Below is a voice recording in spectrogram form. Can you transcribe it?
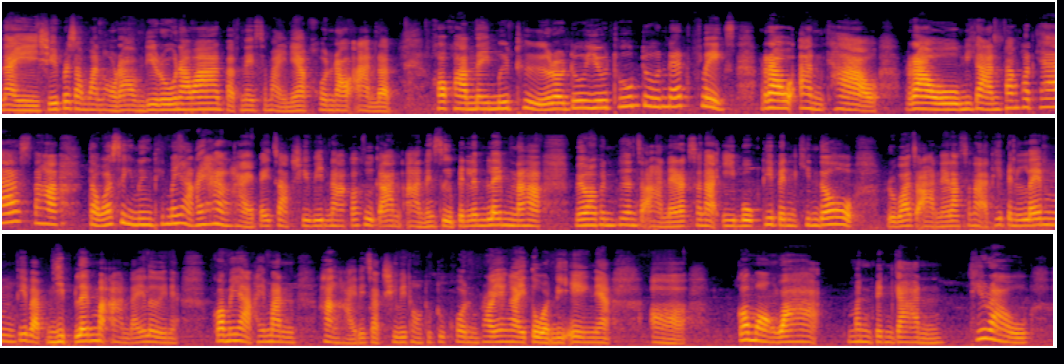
ในชีวิตประจำวันของเราดีรู้นะว่าแบบในสมัยเนี้ยคนเราอ่านแบบข้อความในมือถือเราดู YouTube ดู Netflix เราอ่านข่าว เรามีการฟังพอดแคสต์นะคะ แต่ว่าสิ่งหนึ่งที่ไม่อยากให้ห่างหายไปจากชีวิตนะก็คือการอ่านหนังสือเป็นเล่มๆนะคะ ไม่ว่าเพื่อนๆจะอ่านในลักษณะอีบุ๊กที่เป็น Kindle หรือว่าจะอ่านในลักษณะที่เป็นเล่มที่แบบหยิบเล่มมาอ่านได้เลยเนี่ยก็ไม่อยากให้มันห่างหายไปจากชีวิตของทุก ๆ คน เพราะยังไงตัวดีเองเนี่ยก็มองว่ามันเป็นการ ที่เรา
